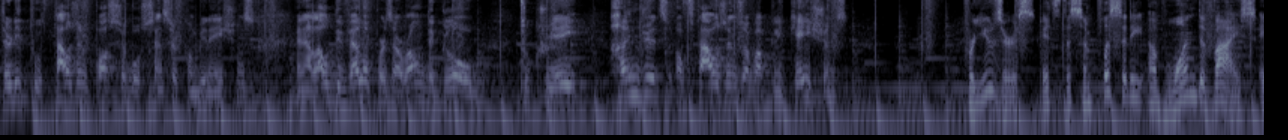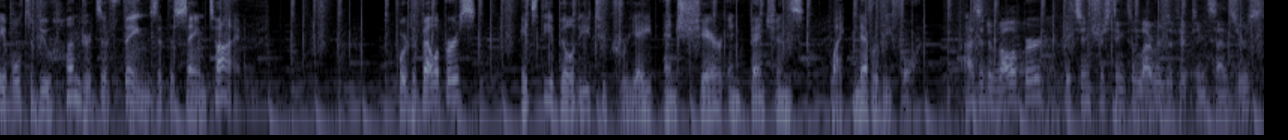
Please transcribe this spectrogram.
32,000 possible sensor combinations, and allow developers around the globe to create hundreds of thousands of applications. For users, it's the simplicity of one device able to do hundreds of things at the same time. For developers, it's the ability to create and share inventions like never before. As a developer, it's interesting to leverage the 15 sensors.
